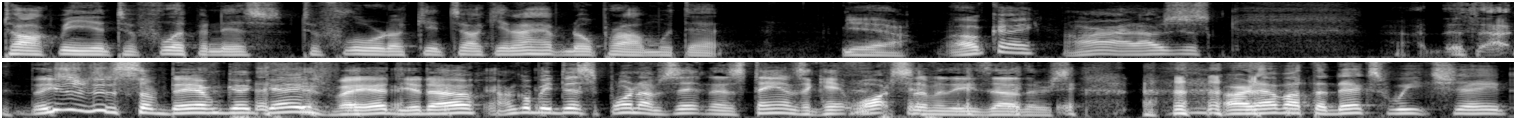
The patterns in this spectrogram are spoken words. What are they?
talk me into flipping this to Florida, Kentucky, and I have no problem with that. Yeah. Okay. All right. I was just. These are just some damn good games, man. You know, I'm gonna be disappointed. I'm sitting in the stands and can't watch some of these others. All right, how about the next week, Shane?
